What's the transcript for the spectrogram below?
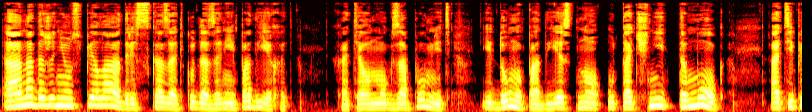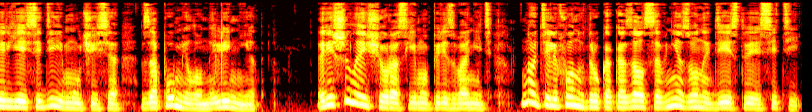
А она даже не успела адрес сказать, куда за ней подъехать хотя он мог запомнить и дом, и подъезд, но уточнить-то мог, а теперь ей сиди и мучайся, запомнил он или нет. Решила еще раз ему перезвонить, но телефон вдруг оказался вне зоны действия сети.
